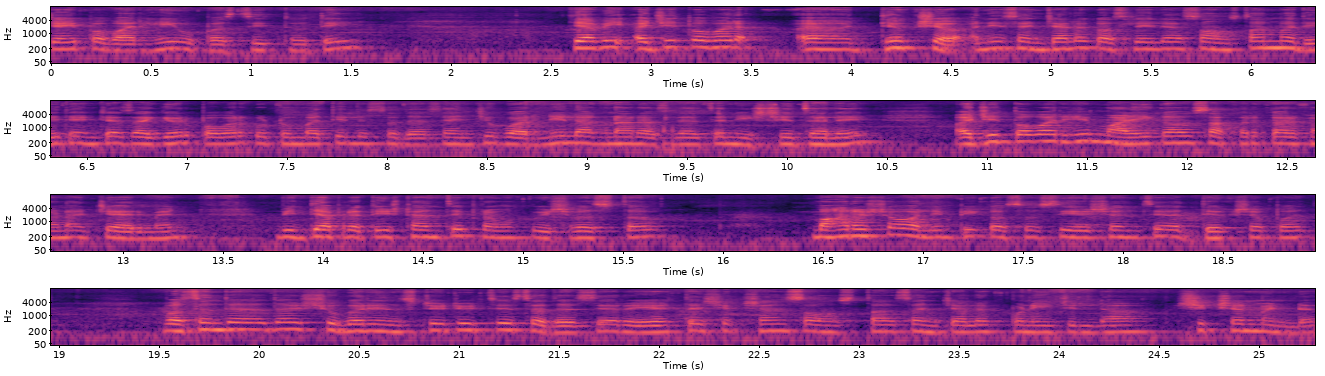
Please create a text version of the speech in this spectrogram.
जय पवार हे उपस्थित होते. त्यावेळी अजित पवार अध्यक्ष आणि संचालक असलेल्या संस्थांमध्ये त्यांच्या जागेवर पवार कुटुंबातील सदस्यांची वर्णी लागणार असल्याचं निश्चित झालं आहे अजित पवार हे माळेगाव साखर कारखाना चेअरमॅन विद्या प्रतिष्ठानचे प्रमुख विश्वस्त महाराष्ट्र ऑलिम्पिक असोसिएशनचे अध्यक्षपद वसंतदादा शुगर इन्स्टिट्यूटचे सदस्य रयत शिक्षण संस्था संचालक पुणे जिल्हा शिक्षण मंडळ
